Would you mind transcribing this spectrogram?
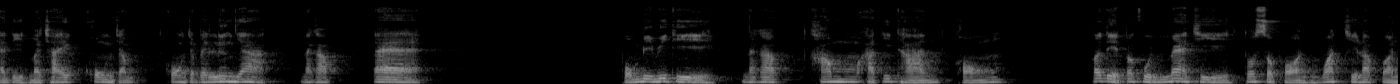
อดีตมาใช้คงจะคงจะเป็นเรื่องยากนะครับ แต่ผมมีวิธีนะครับคำอธิษฐานของพระเดชพระคุณแม่ชีทศพร วัชิรวัน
